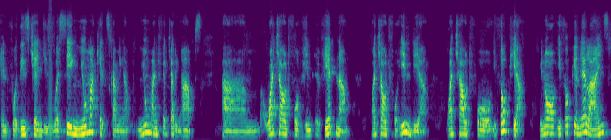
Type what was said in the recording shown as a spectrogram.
And for these changes, we're seeing new markets coming up, new manufacturing hubs. Um, watch out for Vietnam. Watch out for India. Watch out for Ethiopia. You know, Ethiopian Airlines,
